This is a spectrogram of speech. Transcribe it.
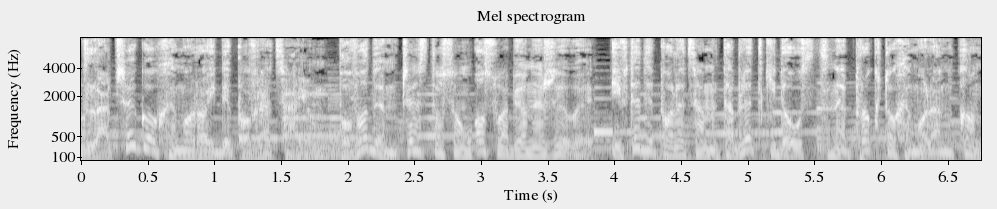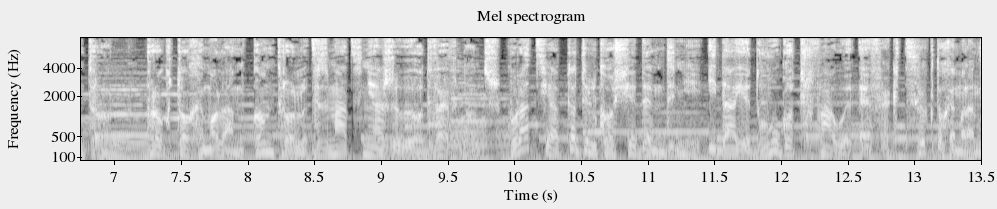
dlaczego hemoroidy powracają. Powodem często są osłabione żyły. I wtedy polecam tabletki doustne Proctohemolan Control. Proctohemolan Control wzmacnia żyły od wewnątrz. Kuracja to tylko 7 dni i daje długotrwały efekt. Proctohemolan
